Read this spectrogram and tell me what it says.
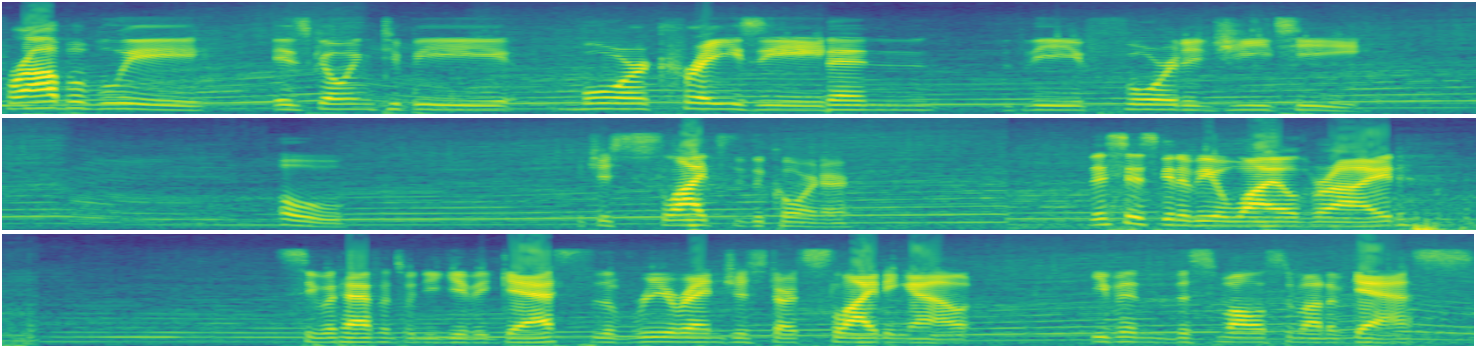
probably is going to be more crazy than the Ford GT. Oh. It just slides through the corner. This is going to be a wild ride. see what happens when you give it gas. The rear end just starts sliding out. Even the smallest amount of gas.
